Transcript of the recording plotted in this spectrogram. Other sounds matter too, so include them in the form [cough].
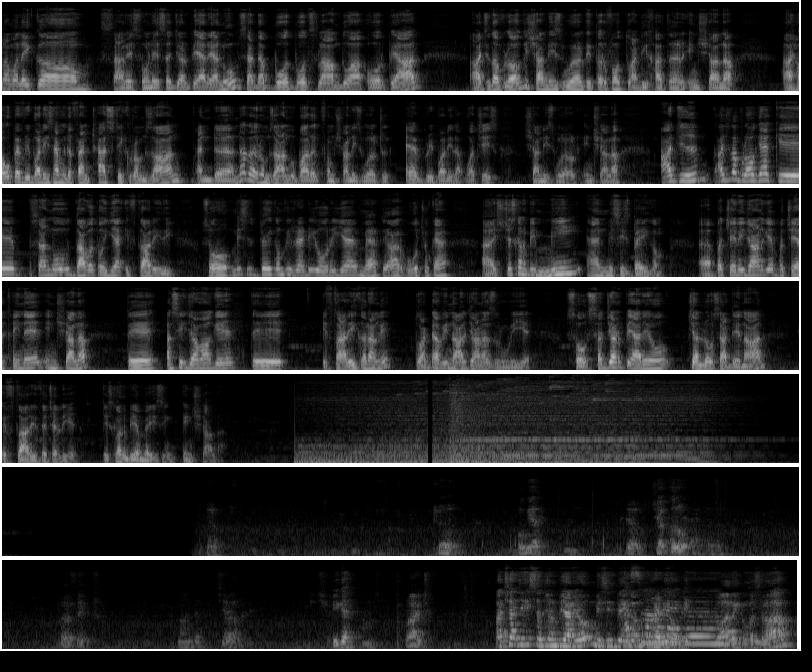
ਅਸਲਾਮ ਵਾਲੇਕਮ ਸਾਰੇ ਸੋਹਣੇ ਸੱਜਣ ਪਿਆਰਿਆਂ ਨੂੰ ਸਾਡਾ ਬਹੁਤ ਬਹੁਤ ਸਲਾਮ ਦੁਆ ਔਰ ਪਿਆਰ ਅੱਜ ਦਾ ਵਲੌਗ ਸ਼ਾਨੀਜ਼ ਵਰਲਡ ਦੀ ਤਰਫੋਂ ਤੁਹਾਡੀ ਖਾਤਰ ਇਨਸ਼ਾਅੱਲਾ I hope everybody's having a fantastic Ramzan and uh, another Ramzan Mubarak from Shani's World to everybody that watches Shani's World, inshallah. ਅੱਜ ਅੱਜ ਦਾ ਵਲੌਗ ਹੈ ਕਿ ਸਾਨੂੰ ਦਾਵਤ ਹੋਈ ਹੈ ਇਫਤਾਰੀ ਦੀ ਸੋ ਮਿਸਿਸ ਬੇਗਮ ਵੀ ਰੈਡੀ ਹੋ ਰਹੀ ਹੈ ਮੈਂ ਤਿਆਰ ਹੋ ਚੁੱਕਾ ਹਾਂ it's just gonna be me and Mrs Begum بچے نہیں جان گے بچے اتنے ان شاء اللہ جا گے تو افطاری کریں گے ضروری ہے سو سجن پیا رہے ہو چلو سال افطاری سے چلیے اس گان بھی امزنگ ان شاء اللہ चलो चेक करो परफेक्ट चलो ठीक है राइट अच्छा जी सज्जन प्यारियो मिसिस बेगम अस्सलाम रेडी हो गई वालेकुम। वालेकुम अस्सलाम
